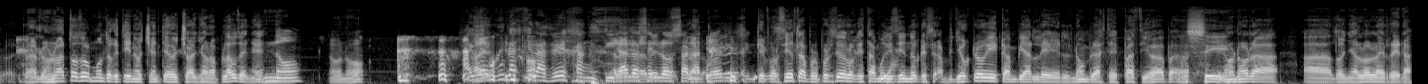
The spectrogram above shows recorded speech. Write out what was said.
claro, claro. No a todo el mundo que tiene 88 años lo aplauden, ¿eh? No. No, no. Hay algunas que las dejan tiradas en los Claro. sanatorios. Que por cierto, a propósito de lo que estamos Ya. diciendo, que yo creo que hay que cambiarle el nombre a este espacio ¿eh? Pa- en honor a, a doña Lola Herrera.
